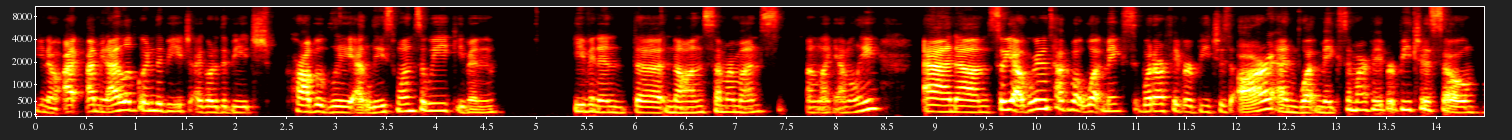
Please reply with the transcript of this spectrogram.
you know, I I mean I love going to the beach. I go to the beach probably at least once a week, even even in the non-summer months, unlike Emily. And um, so yeah, we're gonna talk about what makes what our favorite beaches are and what makes them our favorite beaches. So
